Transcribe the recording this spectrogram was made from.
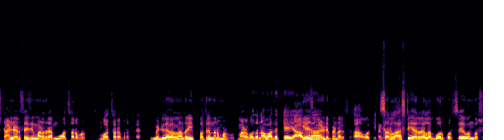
ಸ್ಟ್ಯಾಂಡರ್ಡ್ ಸೈಜ್ ಮಾಡಿದ್ರೆ ಮೂವತ್ ಸಾವಿರ ಬರುತ್ತೆ. ಮೂವತ್ ಸಾವಿರ ಬರುತ್ತೆ. ಮಿಡ್ ಲೆವೆಲ್ ಅಂದ್ರೆ ಇಪ್ಪತ್ತರಿಂದನೂ ಮಾಡಬಹುದು ಮಾಡಬಹುದು ನಾವು ಅದಕ್ಕೆ ಯಾವ ಗೇಜ್ ಮೇಲೆ ಡಿಪೆಂಡ್ ಆಗುತ್ತೆ ಸರ್. ಹಾ ಓಕೆ ಸರ್ ಲಾಸ್ಟ್ ಇಯರ್ ಎಲ್ಲ ಬೋರ್ ಕೊರ್ಸಿ ಒಂದ್ ವರ್ಷ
